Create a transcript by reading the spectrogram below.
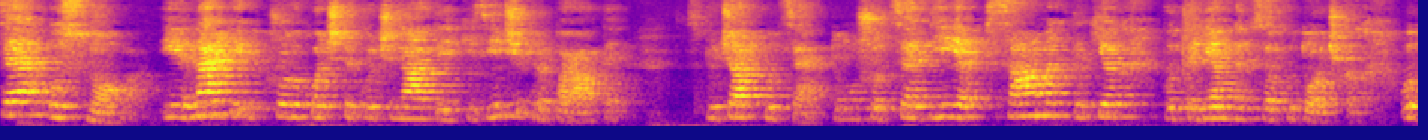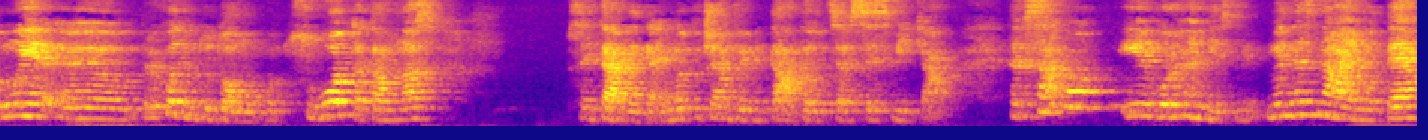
це основа. І навіть якщо ви хочете починати якісь інші препарати, спочатку це, тому що це діє в самих таких потаємних закуточках. От ми е, приходимо додому, от субота, там у нас санітарний день, ми починаємо вимітати оце все сміття. Так само і в організмі. Ми не знаємо, де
